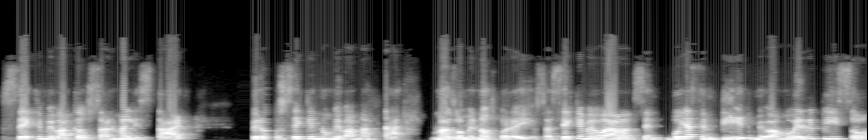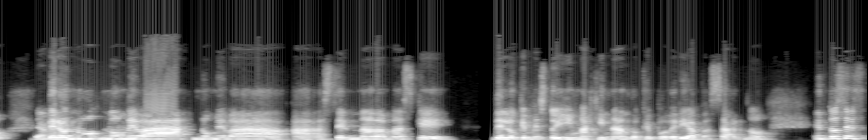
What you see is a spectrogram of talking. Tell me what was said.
sé que me va a causar malestar, pero sé que no me va a matar, más o menos por ahí. O sea, sé que me va a, voy a sentir, me va a mover el piso, pero no, no, me va, no me va a hacer nada más que de lo que me estoy imaginando que podría pasar, ¿no? Entonces,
